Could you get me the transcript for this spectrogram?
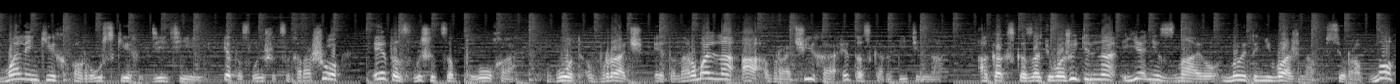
маленьких русских детей. Это слышится хорошо, это слышится плохо. Вот врач это нормально, а врачиха это оскорбительно. А как сказать уважительно, я не знаю, но это не важно. Все равно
